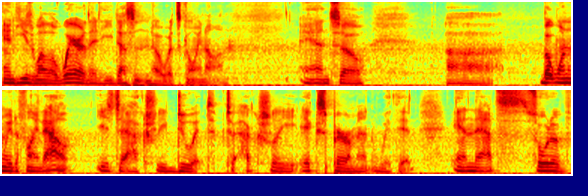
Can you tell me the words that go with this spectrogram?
and he's well aware that he doesn't know what's going on. And so, uh, but one way to find out is to actually do it, to actually experiment with it. And that's sort of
